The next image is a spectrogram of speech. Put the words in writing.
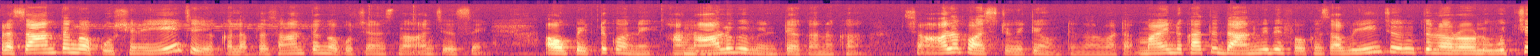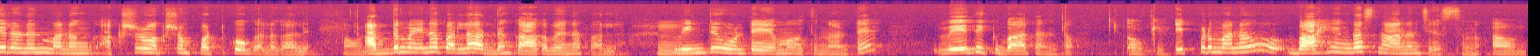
ప్రశాంతంగా కూర్చొని ఏం చేయక్కల ప్రశాంతంగా కూర్చొని స్నానం చేసి అవి పెట్టుకొని ఆ నాలుగు వింటే కనుక చాలా పాజిటివిటీ ఉంటుంది అనమాట మైండ్ కాకపోతే దాని మీదే ఫోకస్ అవి ఏం చదువుతున్నారో వాళ్ళు ఉచ్చారణను మనం అక్షరం అక్షరం పట్టుకోగలగాలి. అర్థమైనా పర్లా అర్థం కాకపోయినా పర్లా. వింటూ ఉంటే ఏమవుతుందంటే వేదిక్ బాత్ అంటాం. ఓకే. ఇప్పుడు మనం బాహ్యంగా స్నానం చేస్తున్నాం. అవును.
